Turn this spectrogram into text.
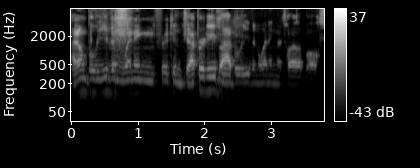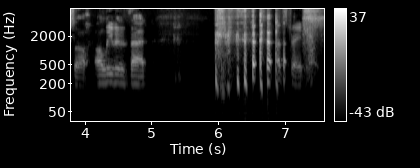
I don't believe in winning freaking Jeopardy, but I believe in winning the toilet bowl. So I'll leave it at that. That's straight.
